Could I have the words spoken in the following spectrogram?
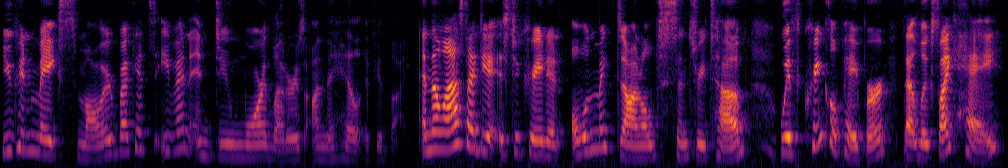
You can make smaller buckets even and do more letters on the hill if you'd like. And the last idea is to create an old MacDonald's sensory tub with crinkle paper that looks like hay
